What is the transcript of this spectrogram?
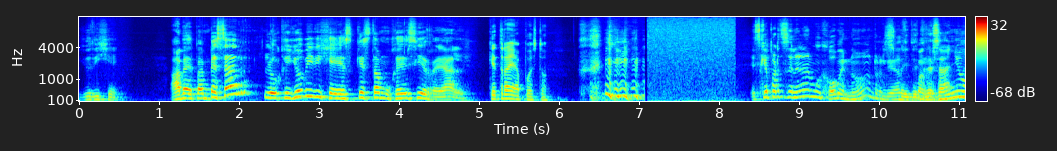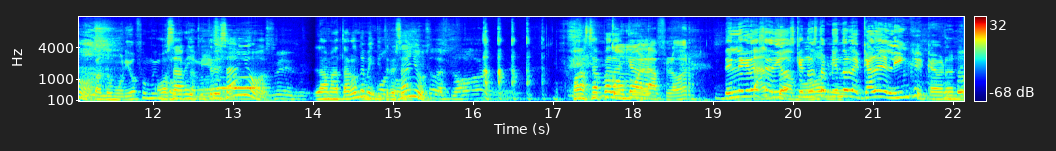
Yo dije, a ver, para empezar, lo que yo vi dije es que esta mujer es irreal. ¿Qué trae puesto? Es que aparte Selena era muy joven, ¿no? En realidad. 23 cuando, años. Cuando murió fue muy O sea, joven 23 también. años. La mataron de 23 años. Pasa para Como acá. la flor. Denle gracias a Tanto Dios que no amor, están viendo la cara del Inge, cabrones.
